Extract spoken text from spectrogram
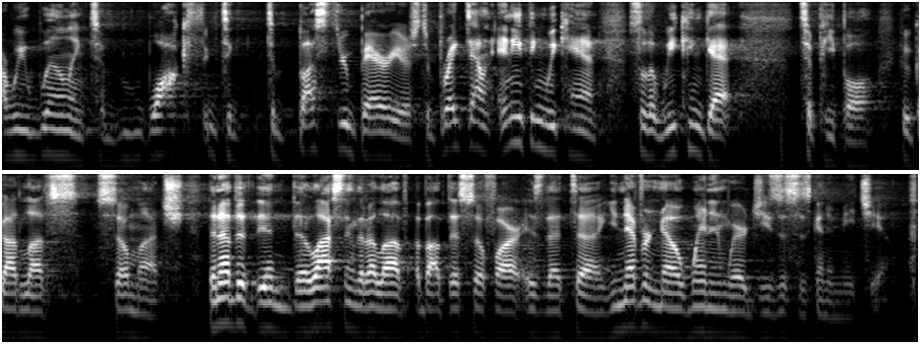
Are we willing to walk through, to, to bust through barriers, to break down anything we can so that we can get to people who God loves so much. Then, other, the last thing that I love about this so far is that uh, you never know when and where Jesus is going to meet you.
